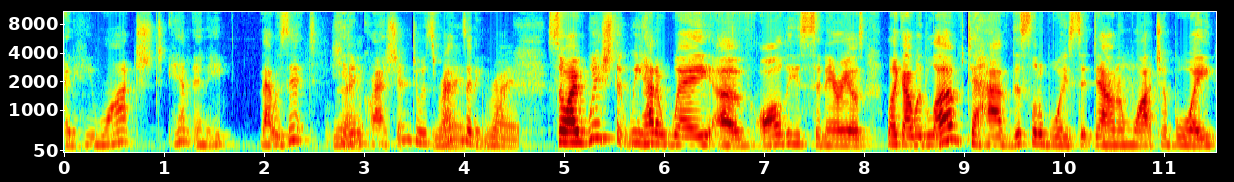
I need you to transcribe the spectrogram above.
And he watched him, and he that was it. He didn't crash into his friends Right, anymore. right. So I wish that we had a way of all these scenarios. Like I would love to have this little boy sit down and watch a boy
